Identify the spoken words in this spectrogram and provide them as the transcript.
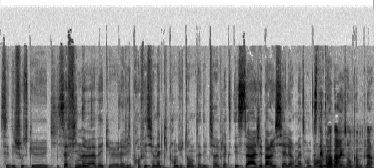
c'est des choses que, qui s'affinent avec la vie professionnelle qui prend du temps. Tu as des petits réflexes. Et ça, j'ai pas réussi à les remettre encore C'était quoi, par exemple, comme plat?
